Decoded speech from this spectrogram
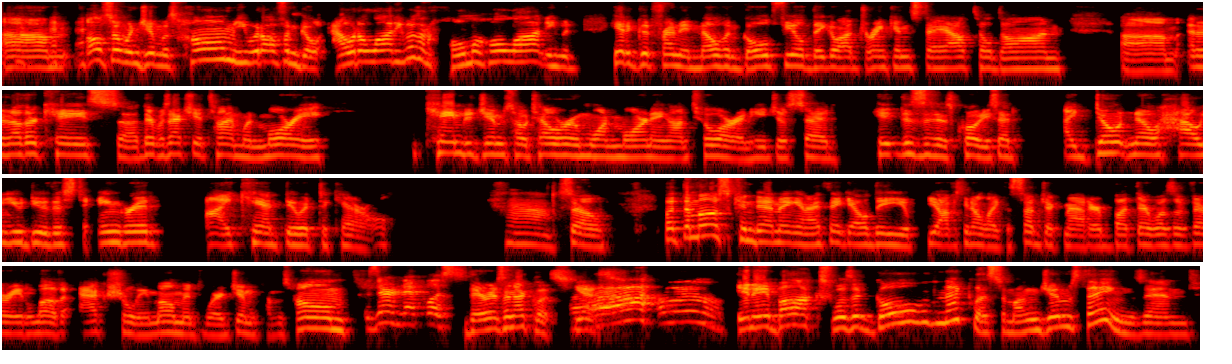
Um, also, when Jim was home, he would often go out a lot. He wasn't home a whole lot. He would. He had a good friend named Melvin Goldfield. They go out drinking, stay out till dawn. Um, and another case, uh, there was actually a time when Maury came to Jim's hotel room one morning on tour, and he just said, he, "This is his quote." He said, "I don't know how you do this to Ingrid. I can't do it to Carol." Huh. So, but the most condemning, and I think LD, you, you obviously don't like the subject matter, but there was a very love actually moment where Jim comes home. Is there a necklace? There is a necklace, yes. Ah. In a box was a gold necklace among Jim's things. And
